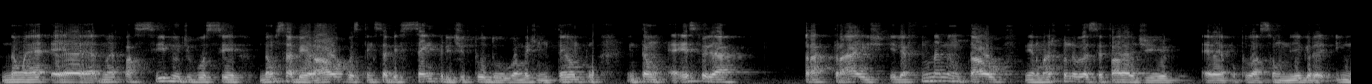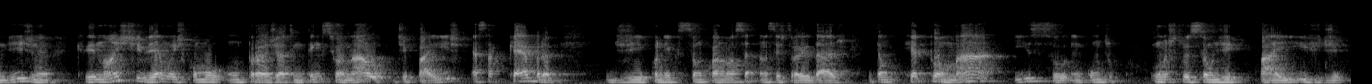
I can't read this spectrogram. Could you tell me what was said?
não é, é, não é passível de você não saber algo, você tem que saber sempre de tudo ao mesmo tempo. Então, é esse olhar para trás, ele é fundamental, ainda mais quando você fala de é, população negra e indígena, que nós tivemos como um projeto intencional de país essa quebra de conexão com a nossa ancestralidade. Então, retomar isso enquanto construção de país, de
